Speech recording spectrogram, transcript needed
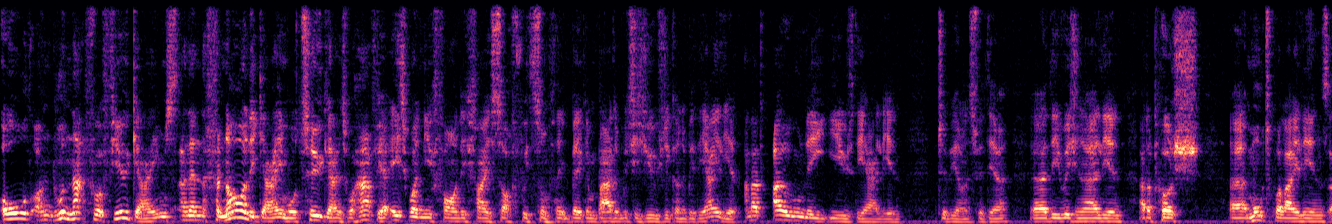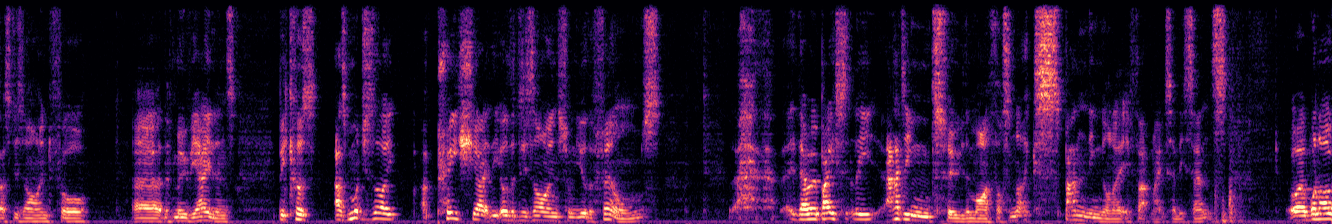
All I'd run that for a few games, and then the finale game or two games, what have you, is when you finally face off with something big and bad, which is usually going to be the alien. And I'd only use the alien, to be honest with you. Uh, the original alien at a push, uh, multiple aliens as designed for uh, the movie Aliens because as much as I appreciate the other designs from the other films, they were basically adding to the mythos and not expanding on it. If that makes any sense. Uh, when I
